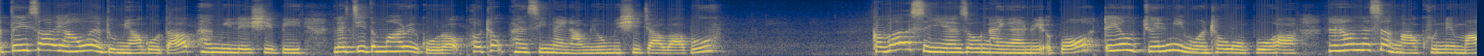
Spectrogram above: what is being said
အသေးစားရောင်းဝယ်သူများကိုသာဖမ်းမိလေးရှိပြီးလက်ကြီးသမားတွေကိုတော့ဖော်ထုတ်ဖမ်းဆီးနိုင်တာမျိုးမရှိကြပါဘူး။ ကမ္ဘာအစင်ရန်ဆုံးနိုင်ငံတွေအပေါ်တရုတ်ကျွေးမြီဝန်ထုတ်ဝန်ပိုးဟာ2025ခုနှစ်မှာ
